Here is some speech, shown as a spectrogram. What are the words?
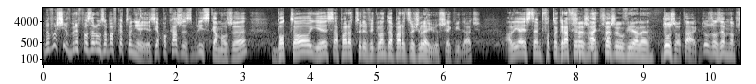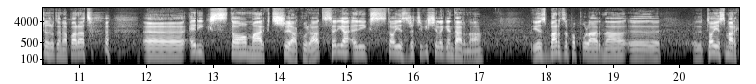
No właśnie, wbrew pozorom zabawka to nie jest. Ja pokażę z bliska może, bo to jest aparat, który wygląda bardzo źle już, jak widać. Ale ja jestem fotografem... Przeżył, a- a- przeżył wiele. Dużo, tak. Dużo ze mną przeżył ten aparat. E, RX100 Mark III akurat. Seria RX100 jest rzeczywiście legendarna. Jest bardzo popularna. To jest Mark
